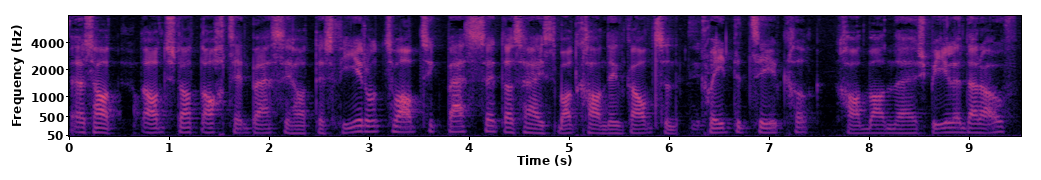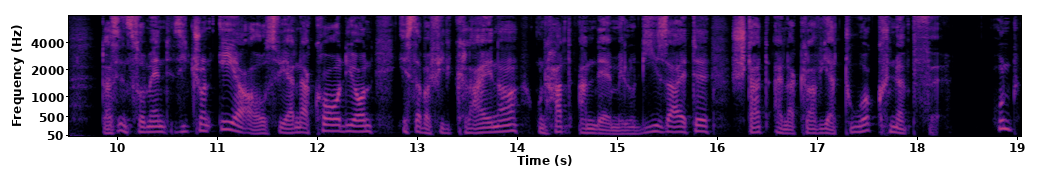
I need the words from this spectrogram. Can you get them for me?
Es hat anstatt 18 Bässe hat es 24 Bässe, das heißt, man kann den ganzen Quintenzirkel kann man äh, spielen darauf. Das Instrument sieht schon eher aus wie ein Akkordeon, ist aber viel kleiner und hat an der Melodieseite statt einer Klaviatur Knöpfe. Und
